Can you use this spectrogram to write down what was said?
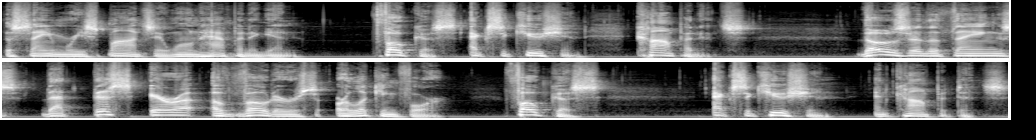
the same response. It won't happen again. Focus, execution, competence. Those are the things that this era of voters are looking for focus, execution, and competence.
